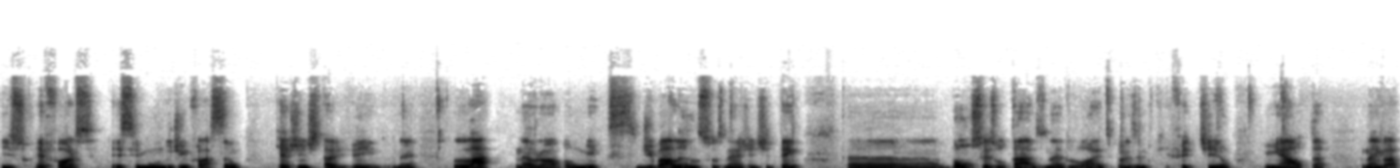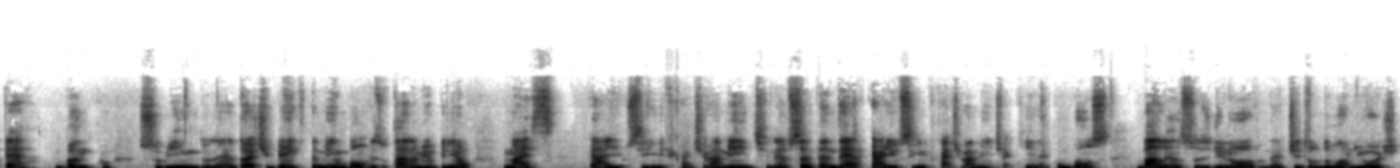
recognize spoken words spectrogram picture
isso reforça esse mundo de inflação que a gente está vivendo, né? Lá na Europa, um mix de balanços, né? A gente tem uh, bons resultados, né, do Lloyds, por exemplo, que refletiram em alta na Inglaterra, banco subindo, né? O Deutsche Bank também um bom resultado, na minha opinião, mas caiu significativamente, né? O Santander caiu significativamente aqui, né? Com bons balanços de novo, né? O título do Morning hoje,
